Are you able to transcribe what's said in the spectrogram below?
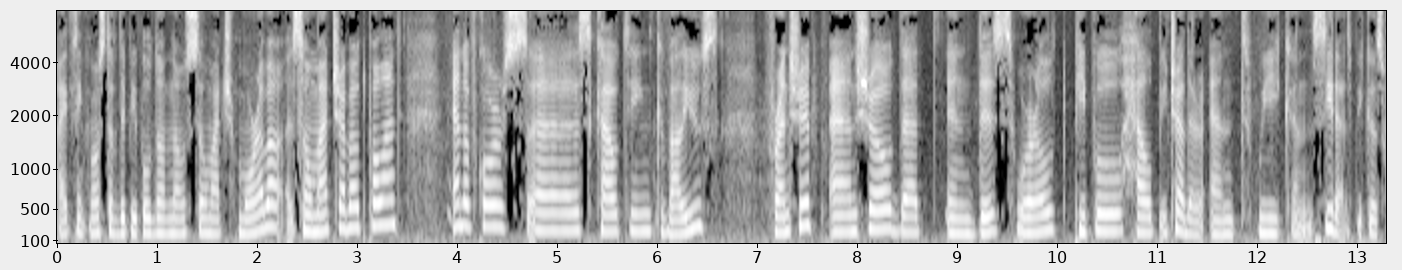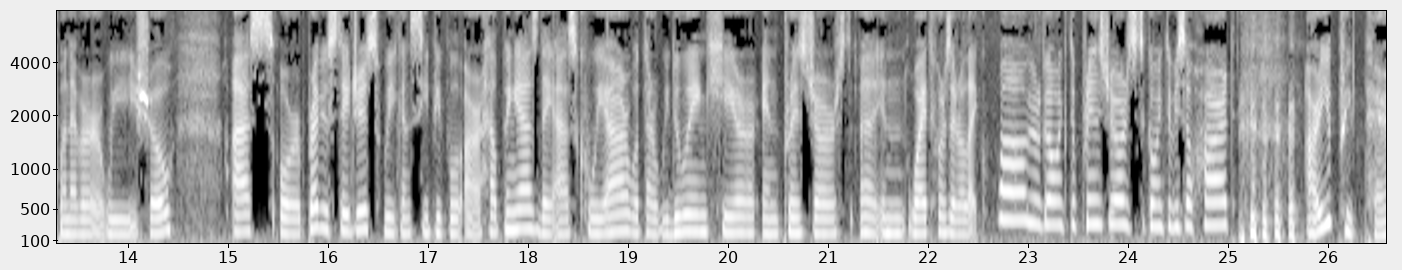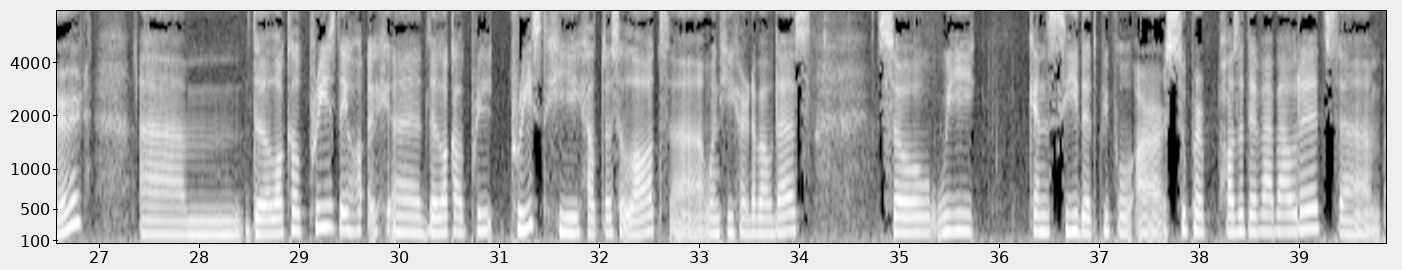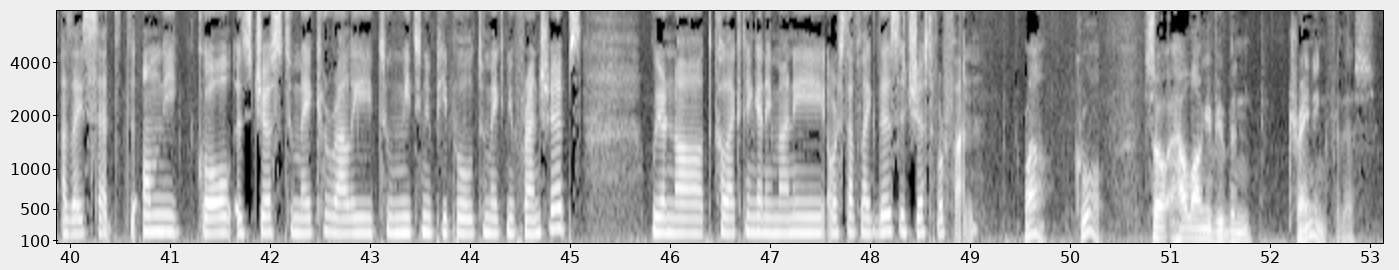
I think most of the people don't know so much more about so much about Poland. And of course, uh, scouting values, friendship, and show that in this world people help each other, and we can see that because whenever we show us or previous stages, we can see people are helping us. They ask who we are, what are we doing here in Prince George, uh, in Whitehorse. They're like, "Wow, you're going to Prince George. It's going to be so hard. are you prepared?" Um, the local priest, they, uh, the local pri- priest, he helped us a lot uh, when he heard about us. So we can see that people are super positive about it. Um, as I said, the only goal is just to make a rally, to meet new people, to make new friendships. We are not collecting any money or stuff like this. It's just for fun. Wow, cool. So, how long have you been training for this?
